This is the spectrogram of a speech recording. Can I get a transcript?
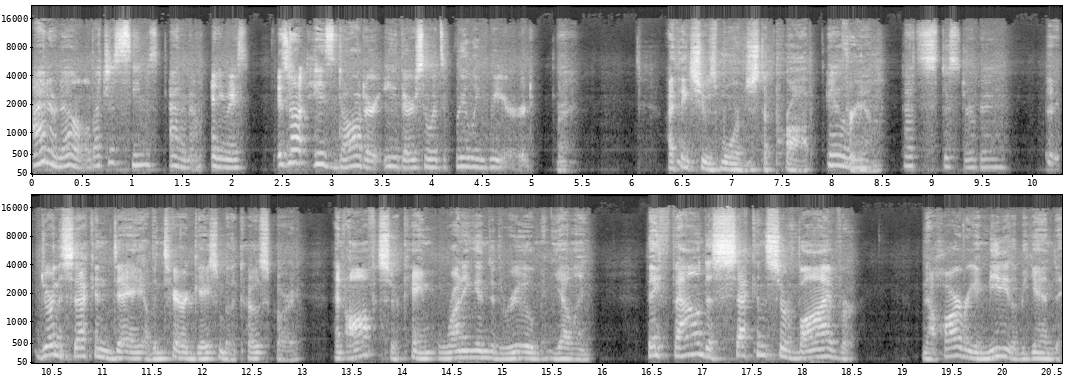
I don't know. That just seems, I don't know. Anyways, it's not his daughter either, so it's really weird. Right. I think she was more of just a prop Ew, for him. That's disturbing. During the second day of interrogation by the Coast Guard, an officer came running into the room and yelling, They found a second survivor. Now, Harvey immediately began to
